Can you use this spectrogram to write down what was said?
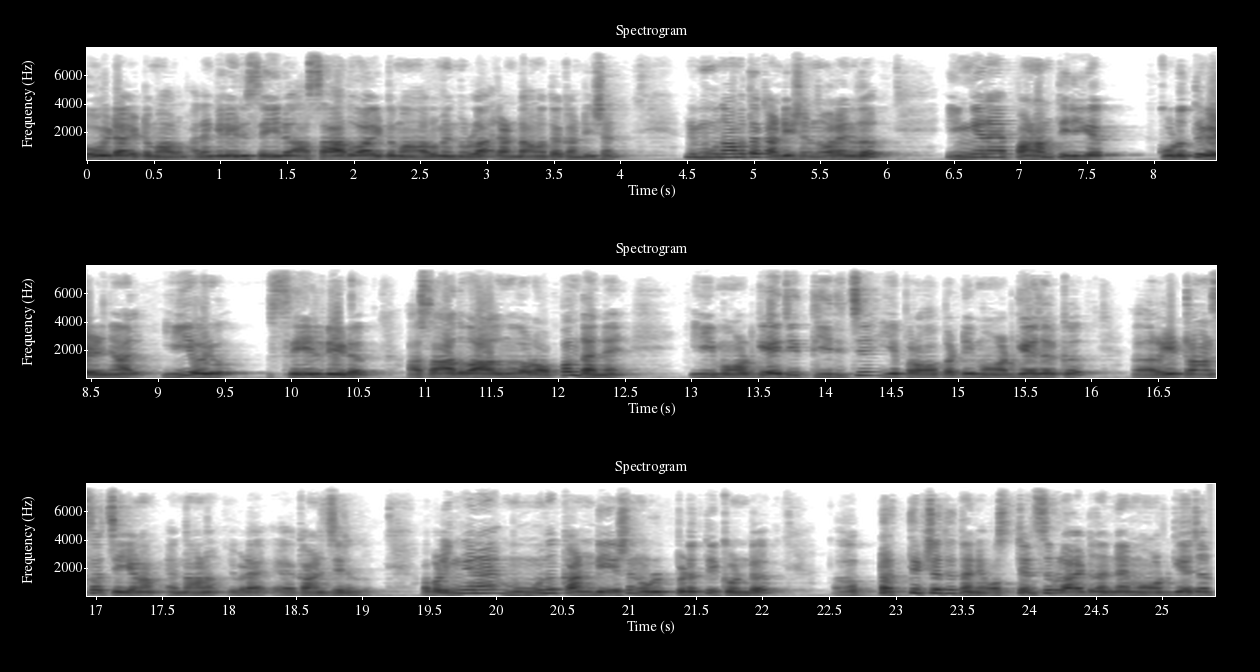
വോയിഡ് ആയിട്ട് മാറും അല്ലെങ്കിൽ ഒരു സെയിൽ അസാധുവായിട്ട് മാറും എന്നുള്ള രണ്ടാമത്തെ കണ്ടീഷൻ ഇനി മൂന്നാമത്തെ കണ്ടീഷൻ എന്ന് പറയുന്നത് ഇങ്ങനെ പണം തിരികെ കൊടുത്തു കഴിഞ്ഞാൽ ഈ ഒരു സെയിൽ ഡീഡ് അസാധുവാകുന്നതോടൊപ്പം തന്നെ ഈ മോഡ്ഗേജ് തിരിച്ച് ഈ പ്രോപ്പർട്ടി മോഡ്ഗേജർക്ക് റീട്രാൻസ്ഫർ ചെയ്യണം എന്നാണ് ഇവിടെ കാണിച്ചിരുന്നത്. അപ്പോൾ ഇങ്ങനെ മൂന്ന് കണ്ടീഷൻ ഉൾപ്പെടുത്തിക്കൊണ്ട് പ്രത്യക്ഷത്തിൽ തന്നെ ഒസ്റ്റൻസിബിൾ ആയിട്ട് തന്നെ മോഡ്ഗേജർ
